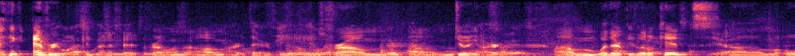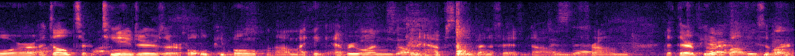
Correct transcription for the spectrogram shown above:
I think everyone can benefit from um, art therapy and from um, doing art, um, whether it be little kids um, or adults or teenagers or old people. Um, I think everyone can absolutely benefit um, from the therapeutic qualities of art.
